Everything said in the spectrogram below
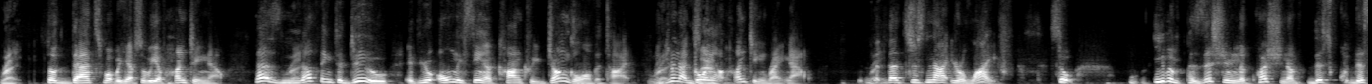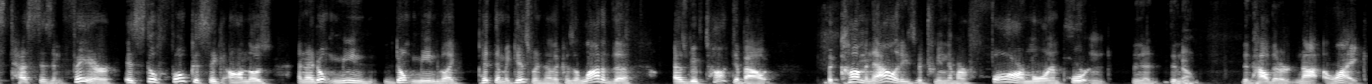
Right. So that's what we have. So we have hunting now. That has right. nothing to do if you're only seeing a concrete jungle all the time. Right. You're not going exactly. out hunting right now. Right. That's just not your life. So even positioning the question of this this test isn't fair is still focusing on those and i don't mean don't mean to like pit them against one another because a lot of the as we've talked about the commonalities between them are far more important than than, No. than how they're not alike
